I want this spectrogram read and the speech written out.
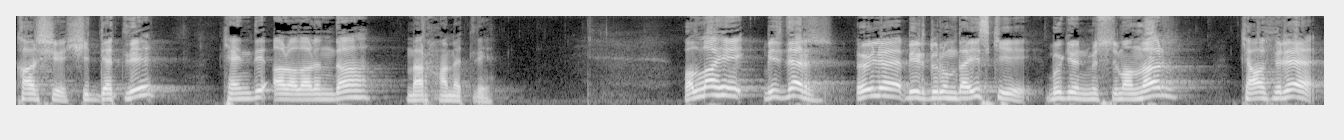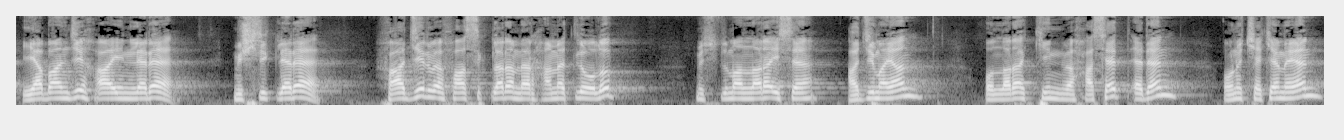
karşı şiddetli, kendi aralarında merhametli. Vallahi bizler öyle bir durumdayız ki bugün Müslümanlar kafire, yabancı hainlere, müşriklere, facir ve fasıklara merhametli olup Müslümanlara ise acımayan, onlara kin ve haset eden, onu çekemeyen,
